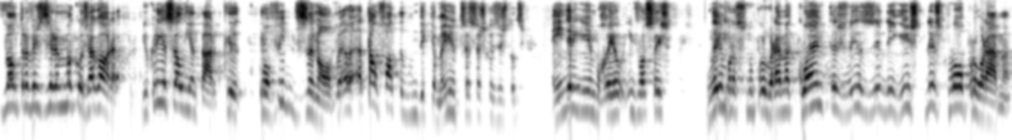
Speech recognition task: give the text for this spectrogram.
vão outra vez dizer a mesma coisa. Agora, eu queria salientar que Covid-19, a, a, tal falta de medicamentos, essas coisas todas, ainda ninguém morreu e vocês lembram-se no programa quantas vezes eu digo isto desde que vou ao programa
